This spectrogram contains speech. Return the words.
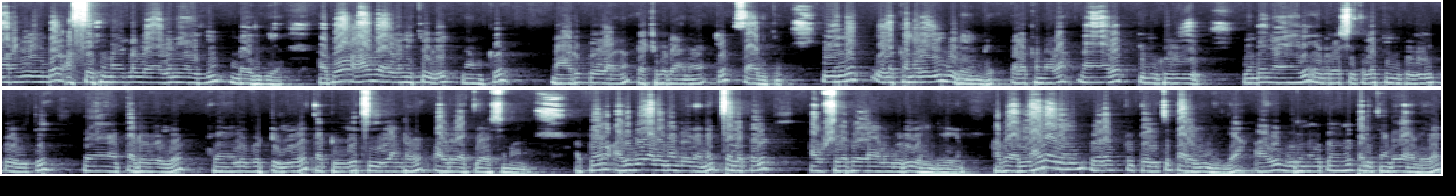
മറങ്ങി വീഴുമ്പോൾ അസഹ്യമായിട്ടുള്ള വേദനയായിരിക്കും ഉണ്ടായിരിക്കുക. അപ്പോൾ ആ വേദനയ്ക്കുള്ളിൽ നമുക്ക് മാറിപ്പോവാനോ രക്ഷപ്പെടാനായിട്ട് സാധിക്കും. ഇതിന്റെ ഇളക്കമുറയും കൂടിയുണ്ട്. ഇളക്കമുറ നേരെ പിൻകുഴിയിൽ ഇതിന്റെ നേരെ എതിർവശത്തുള്ള പിൻകുഴിയിൽ പോയിട്ട് തടുകയോ അല്ലെങ്കിൽ വെട്ടുകയോ തട്ടുകയോ ചെയ്യേണ്ടത് വളരെ അത്യാവശ്യമാണ്. അപ്പോൾ അതുപോലെ കൊണ്ട് തന്നെ ചിലപ്പോൾ ഔഷധ ഔഷധപ്രയോഗങ്ങളും കൂടി വേണ്ടി വരും. അപ്പൊ എല്ലാ കാര്യങ്ങളും ഇവിടെ പ്രത്യേകിച്ച് പറയുന്നില്ല. അത് ഗുരുമുഖത്ത് നിന്ന് പഠിക്കേണ്ടതാകയാൽ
